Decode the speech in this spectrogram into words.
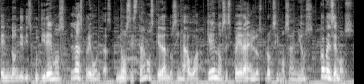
en donde discutiremos las preguntas. ¿Nos estamos quedando sin agua? ¿Qué nos espera en los próximos años? Comencemos.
